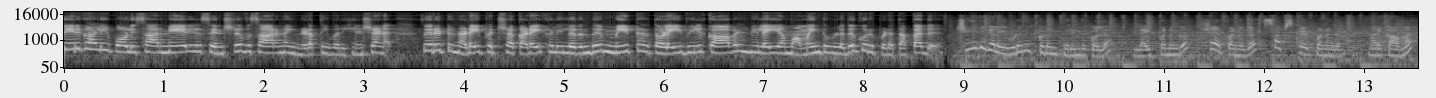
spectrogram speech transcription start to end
சீர்காழி போலீசார் நேரில் சென்று விசாரணை நடத்தி வருகின்றனர். திருட்டு நடைபெற்ற கடைகளிலிருந்து மீட்டர் தொலைவில் காவல் நிலையம் அமைந்துள்ளது குறிப்பிடத்தக்கது. செய்திகளை உடனுக்குடன் தெரிந்து கொள்ள லைக் பண்ணுங்க ஷேர் பண்ணுங்க சப்ஸ்கிரைப் பண்ணுங்க. மறக்காமல்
